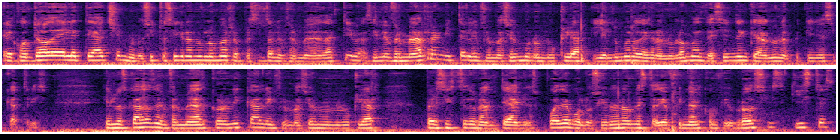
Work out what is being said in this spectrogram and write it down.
El conteo de LTH, monocitos y granulomas representa la enfermedad activa. Si la enfermedad remite, la inflamación mononuclear y el número de granulomas descienden quedando una pequeña cicatriz. En los casos de enfermedad crónica, la inflamación mononuclear persiste durante años. Puede evolucionar a un estadio final con fibrosis, quistes,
